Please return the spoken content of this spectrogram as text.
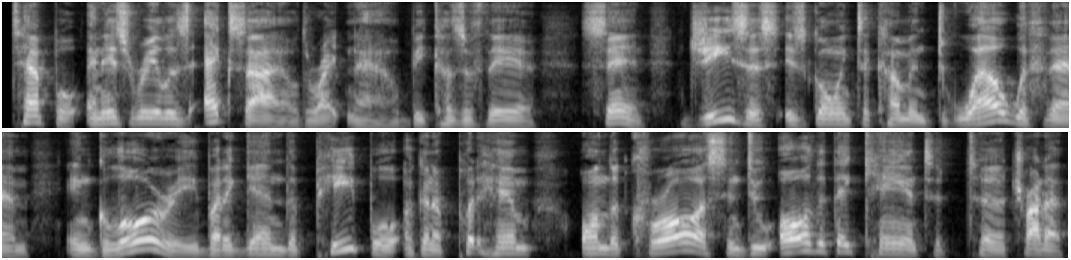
temple, and Israel is exiled right now because of their sin. Jesus is going to come and dwell with them in glory, but again, the people are going to put him on the cross and do all that they can to, to try to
